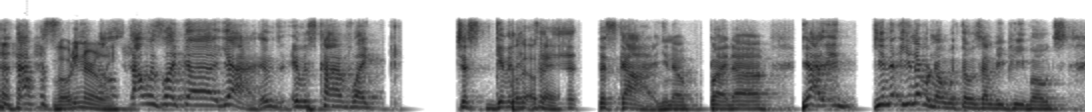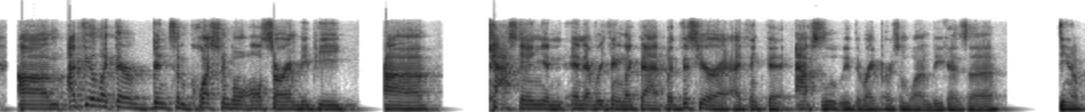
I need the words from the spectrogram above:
that was voting that early. was, that was like uh yeah it was it was kind of like just giving it Okay, to this guy you know but uh yeah it, you know you never know with those mvp votes um i feel like there have been some questionable all-star mvp uh casting and and everything like that but this year i, I think that absolutely the right person won because uh you know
